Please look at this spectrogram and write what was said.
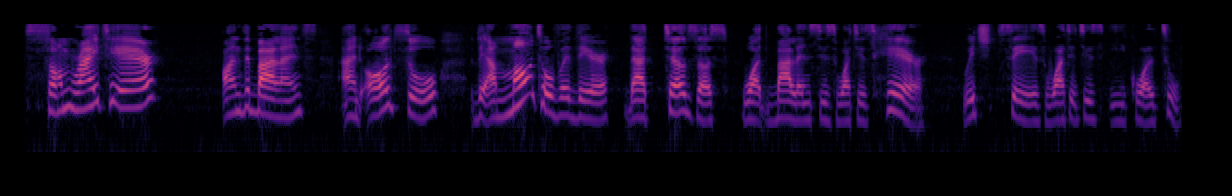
some right here, on the balance and also the amount over there that tells us what balance is what is here, which says what it is equal to.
